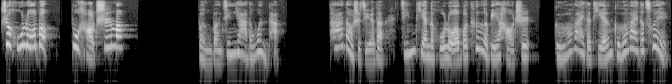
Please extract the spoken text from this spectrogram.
这胡萝卜不好吃吗？蹦蹦惊讶的问他。他倒是觉得今天的胡萝卜特别好吃，格外的甜，格外的脆。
